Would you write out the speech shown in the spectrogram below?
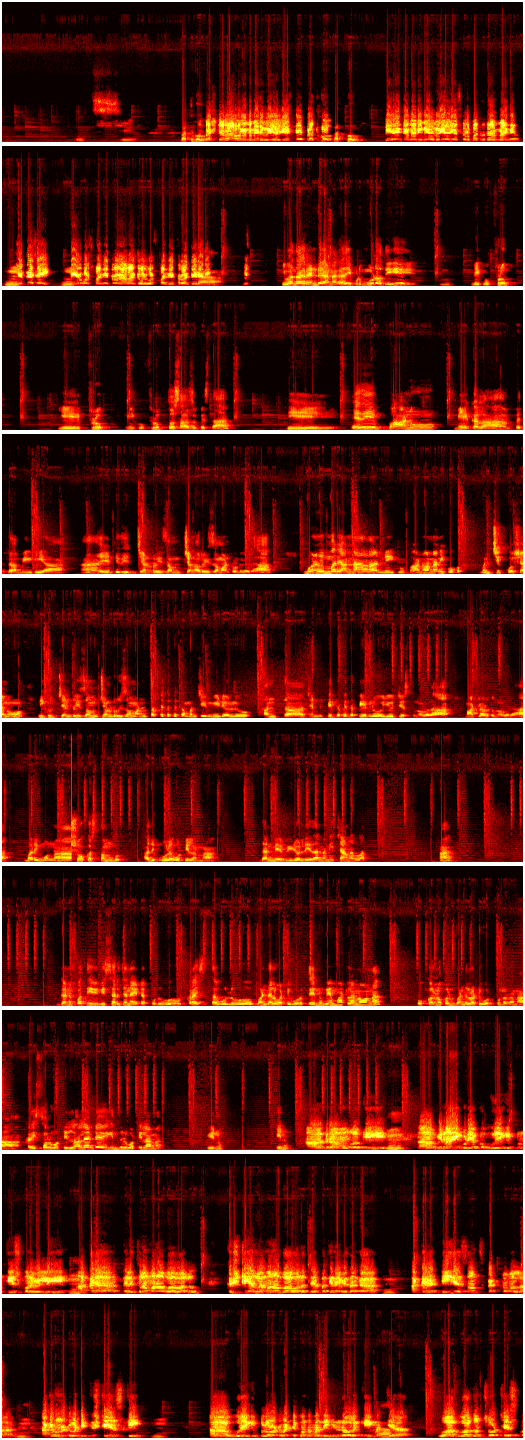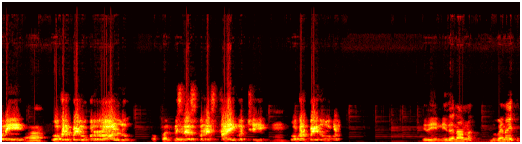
బతుకు. ప్రశ్న రావణన్న మీద వీడియోలు చేస్తే బ్రతుకు బతుకు. లేదంటే అన్న నీ మీద వీడియోలు చేసుకుని బతుకుతా ఉన్నాను. చెప్పేసాయి. నేను కూడా స్పందించను అలాంటి వాళ్ళు కూడా స్పందించరు అంతేగాని ఇవన్న దాకా రెండే అన్నా కదా ఇప్పుడు మూడోది మీకు ప్రూఫ్. ఈ ప్రూఫ్ మీకు ప్రూఫ్తో సహా చూపిస్తా. ఈ ఏది? భాను మేకల పెద్ద మీడియా ఏంటిది? జర్నలిజం జర్నలిజం అంటుండు కదా. మరి అన్న నీకు భాను అన్న నీకు ఒక మంచి క్వశ్చన్. నీకు జర్నలిజం జర్నలిజం అంత పెద్ద పెద్ద మంచి మీడియాలు అంత జన్ పెద్ద పెద్ద పేర్లు యూజ్ చేస్తున్నావు కదా మాట్లాడుతున్నావు కదా. మరి మొన్న అశోక స్తంభ్ అది కూలగొట్టిలన్నా. దాని మీద వీడియో లేదన్నా నీ ఛానల్లో? గణపతి విసర్జన అయ్యేటప్పుడు క్రైస్తవులు బండలు పట్టి కొడితే నువ్వేం మాట్లాడినావు అన్నా? ఒకరినొకరు బండలు పట్టి కొట్టుకున్నారన్నా క్రైస్తవులు కొట్టిల్లా లేదంటే హిందువులు కొట్టిల్లా అన్నా? ఏను? ఏను? ఆ గ్రామంలోకి ఆ వినాయకుడి యొక్క ఊరేగింపును తీసుకొని ఉమ్. అక్కడ దళితుల మనోభావాలు క్రిస్టియన్ల మనోభావాలు దెబ్బతినే విధంగా అక్కడ డీజే సాంగ్స్ పెట్టడం వల్ల అక్కడ ఉన్నటువంటి క్రిస్టియన్స్కి. ఆ ఊరేగింపులో ఉన్నటువంటి కొంతమంది హిందువులకి మధ్య వాగ్వాదం చోటు చేసుకుని ఒకరిపై ఒకరు రాళ్ళు. విసిరేసుకునే స్థాయికి వచ్చి ఉమ్. ఒకరిపైన ఒకరు ఇది నీదేనా అన్న నువ్వేనా ఇది?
